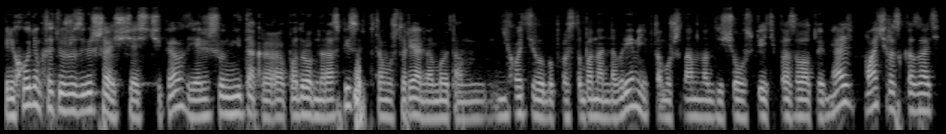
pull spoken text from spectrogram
Переходим, кстати, уже завершающей части чемпионата. Я решил не так э, подробно расписывать, потому что реально мы там не хватило бы просто банально времени, потому что нам надо еще успеть про золотой мяч, матч рассказать,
